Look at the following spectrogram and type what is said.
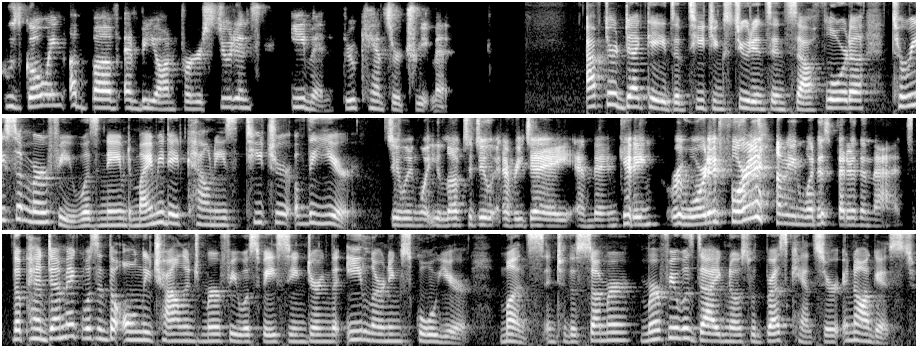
who's going above and beyond for her students, even through cancer treatment. After decades of teaching students in South Florida, Teresa Murphy was named Miami-Dade County's Teacher of the Year doing what you love to do every day and then getting rewarded for it. I mean, what is better than that? The pandemic wasn't the only challenge Murphy was facing during the e learning school year. Months into the summer, Murphy was diagnosed with breast cancer in August.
